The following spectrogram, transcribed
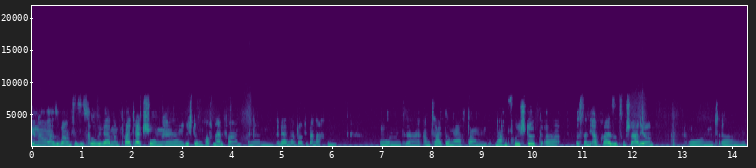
Genau, also bei uns ist es so, wir werden am Freitag schon äh, Richtung Hoffenheim fahren. Ähm, wir werden dann dort übernachten. Und äh, am Tag danach dann, nach dem Frühstück, äh, ist dann die Abreise zum Stadion. Und ähm,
